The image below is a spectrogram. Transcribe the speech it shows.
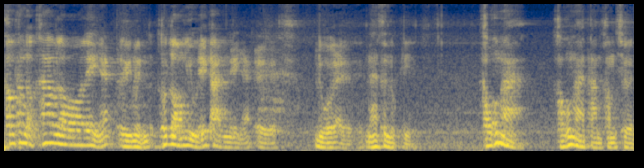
เขาทำกับข้าวรออะไรอย่างเงี้ยเออเหมือนทดลองอยู่ด้วยกันอะไรอย่างเงี้ยเออดูเออน่าสนุกดีเขาก็มาเขาก็มาตามคำเชิญ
